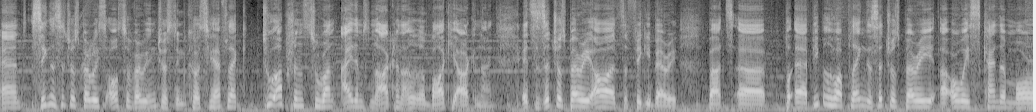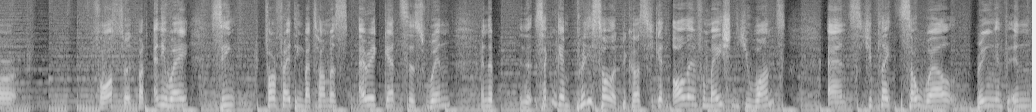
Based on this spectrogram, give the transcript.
and seeing the Sitrus Berry is also very interesting because you have like two options to run items in Arcanine or bulky Arcanine. It's a Sitrus Berry or it's a Figgy Berry. But uh, uh, people who are playing the Sitrus Berry are always kind of more forced to it. But anyway, seeing fourth rating by Thomas, Eric gets his win in the, in the second game pretty solid because he get all the information he wants and he played so well, bringing it in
